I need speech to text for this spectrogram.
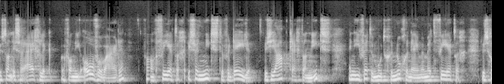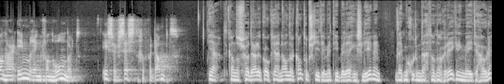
Dus dan is er eigenlijk van die overwaarde van 40 is er niets te verdelen. Dus Jaap krijgt dan niets en Yvette moet genoegen nemen met 40. Dus van haar inbreng van 100 is er 60 verdampt. Ja, dat kan dus wel duidelijk ook ja, aan de andere kant op schieten met die beleggingsleer. En het lijkt me goed om daar dan nog rekening mee te houden.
